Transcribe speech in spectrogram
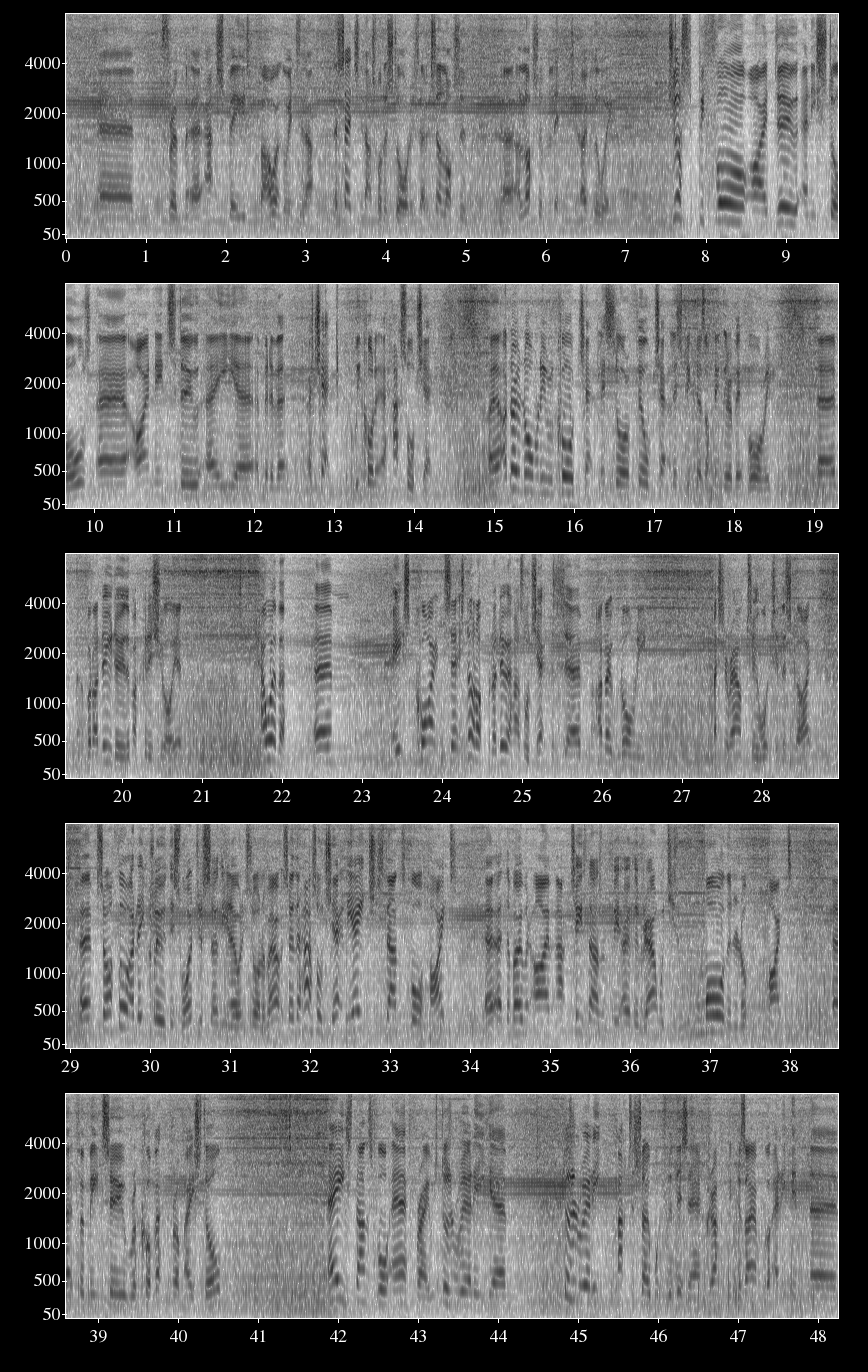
um, from uh, at speed, but I won't go into that. Essentially, that's what a stall is though. It's a loss of uh, a loss of lift over the wing. Just before I do any stalls, uh, I need to do a, uh, a bit of a, a, check. We call it a HASELL check. Uh, I don't normally record checklists or film checklists because I think they're a bit boring, um, but I do do them, I can assure you. However, um, it's quite, uh, it's not often I do a HASELL check because um, I don't normally mess around too much in the sky. Um, so I thought I'd include this one just so that you know what it's all about. So the HASELL check, the H stands for height. Uh, at the moment I'm at 2,000 feet over the ground, which is more than enough height uh, for me to recover from a stall. A stands for airframe, which doesn't really um, doesn't really matter so much with this aircraft because I haven't got anything uh,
